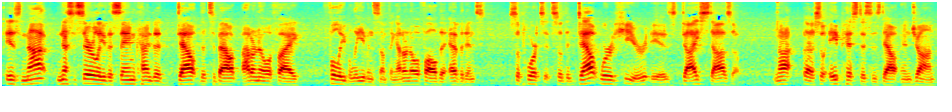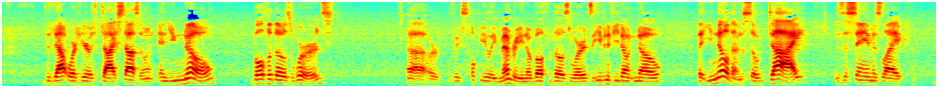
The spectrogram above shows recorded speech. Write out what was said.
is not necessarily the same kind of doubt that's about, I don't know if I fully believe in something, I don't know if all the evidence supports it. So the doubt word here is diastazo. Not uh, so apistis is doubt in John. The doubt word here is diastazo, and, and you know both of those words, uh, or at least hopefully you remember you know both of those words, even if you don't know that you know them. So di is the same as like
